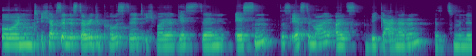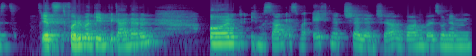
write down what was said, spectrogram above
Und ich habe es in der Story gepostet. Ich war ja gestern essen, das erste Mal als Veganerin, also zumindest jetzt vorübergehend Veganerin. Und ich muss sagen, es war echt eine Challenge. Ja. Wir waren bei so einem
